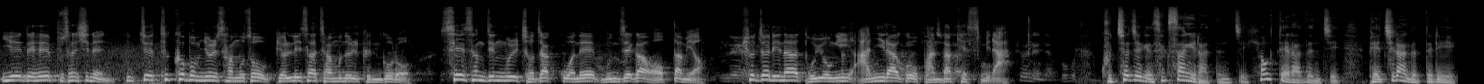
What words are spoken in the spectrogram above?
이에 대해 부산시는 국제특허법률사무소 변리사 자문을 근거로 새 상징물 저작권에 문제가 없다며 표절이나 도용이 아니라고 반박했습니다. 구체적인 색상이라든지 형태라든지 배치란 것들이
